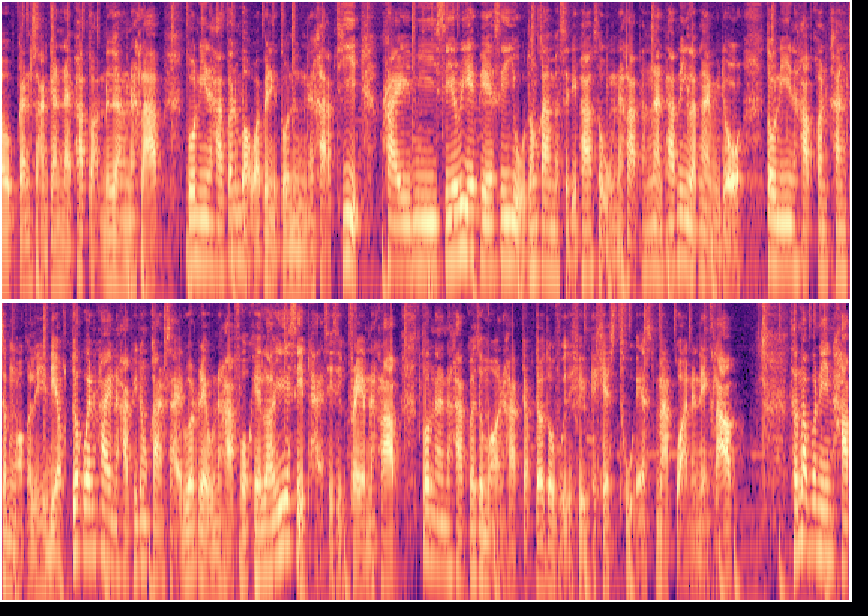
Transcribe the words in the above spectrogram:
ระบบการสั่นการถ่ายภาพต่อเนื่องนะครับตัวนี้นะครับก็ต้องบอกว่าเป็นอีกตัวหนึ่งนะครับที่ใครมีซีรีส์ APS-C อยู่ต้องการประสิทธิภาพสูงนะครับทั้งงานภาพนิ่งและงานวิดีโอตัวนี้นะครับค่อนข้างจะเหมาะกันเลยทีเดียว ยกเว้นใครนะครับที่ต้องการสายรวดเร็วนะครับ 4K 120 ถ่าย 40 เฟรมนะครับตัวนั้นนะครับก็จะเหมาะนะครับกับเจ้าตัว Fujifilm X2S มากกว่านั่นเองครับ สำหรับวันนี้นะครับ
